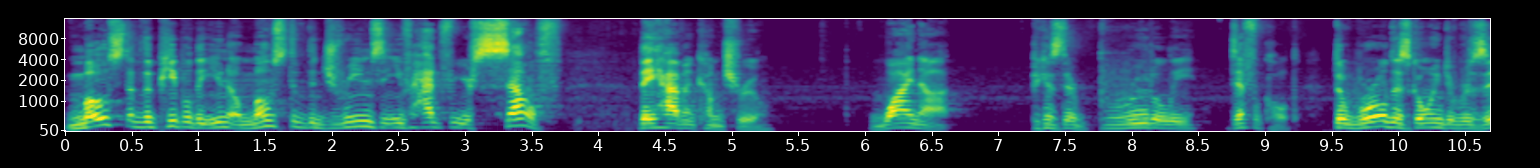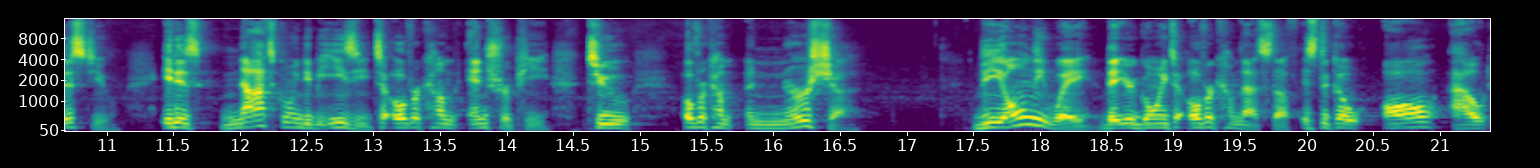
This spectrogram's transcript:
Most of the people that you know, most of the dreams that you've had for yourself, they haven't come true. Why not? Because they're brutally difficult. The world is going to resist you. It is not going to be easy to overcome entropy, to overcome inertia. The only way that you're going to overcome that stuff is to go all out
